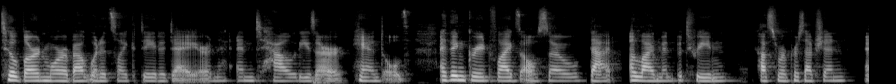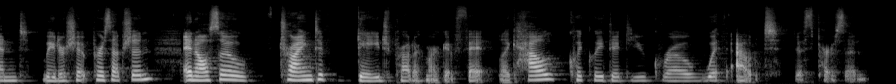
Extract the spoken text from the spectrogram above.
to learn more about what it's like day to day and, and how these are handled. I think green flags also that alignment between customer perception and leadership perception, and also trying to gauge product market fit. Like, how quickly did you grow without this person?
